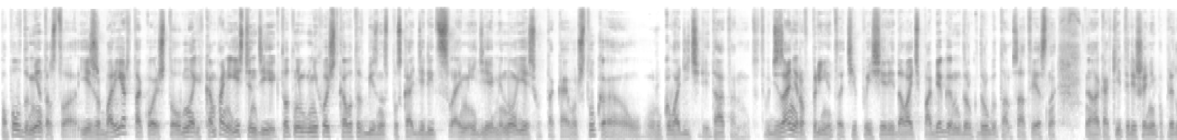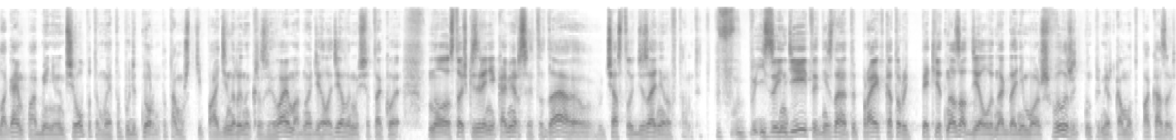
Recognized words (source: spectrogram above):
по поводу менторства. Есть же барьер такой, что у многих компаний есть NDA. Кто-то не, не хочет кого-то в бизнес пускать, делиться своими идеями. Ну, есть вот такая вот штука у руководителей, да, там, у дизайнеров принято, типа из серии «давайте побегаем друг к другу», там, соответственно, а, какие-то решения попредлагаем, пообмениваемся опытом, и это будет норм, потому что, типа, один рынок развиваем, одно дело делаем и все такое. Но с точки зрения коммерции, это, да, часто у дизайнеров там из-за NDA ты, не знаю, ты проект, который пять лет назад делал, иногда не можешь выложить, например, кому-то показывать.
